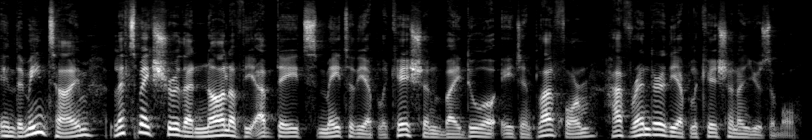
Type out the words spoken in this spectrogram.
In the meantime, let's make sure that none of the updates made to the application by Duo Agent Platform have rendered the application unusable.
